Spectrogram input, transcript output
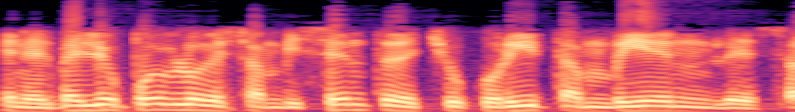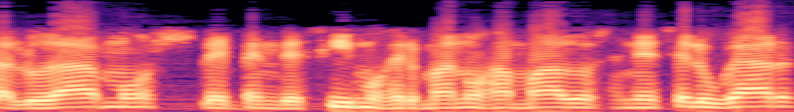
En el bello pueblo de San Vicente de Chucurí también les saludamos, les bendecimos, hermanos amados, en ese lugar,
